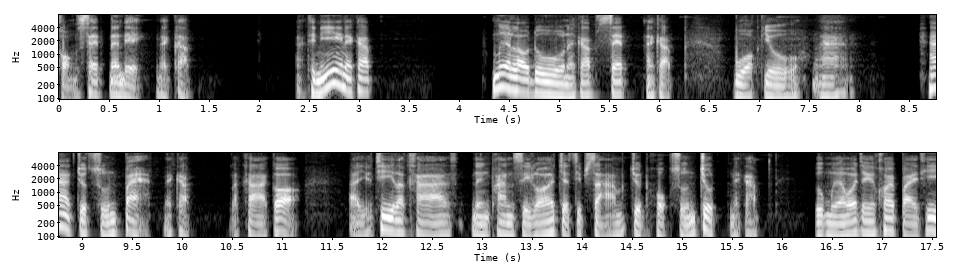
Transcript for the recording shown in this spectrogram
ของเซตนั่นเองนะครับ ทีนี้นะครับเมื่อเราดูนะครับเซตนะครับบวกอยู่อ่า5.08 นะครับ ราคาก็อยู่ที่ราคา 1,473.60 จุดนะครับ ดูเหมือนว่าจะค่อยไปที่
